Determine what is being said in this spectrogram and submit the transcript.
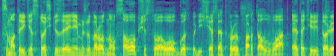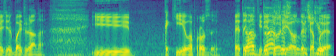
смотрите, с точки зрения международного сообщества, о, господи, сейчас я открою портал ВАД, это территория Азербайджана. И Какие вопросы? Это да, не территория ОДКБ.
